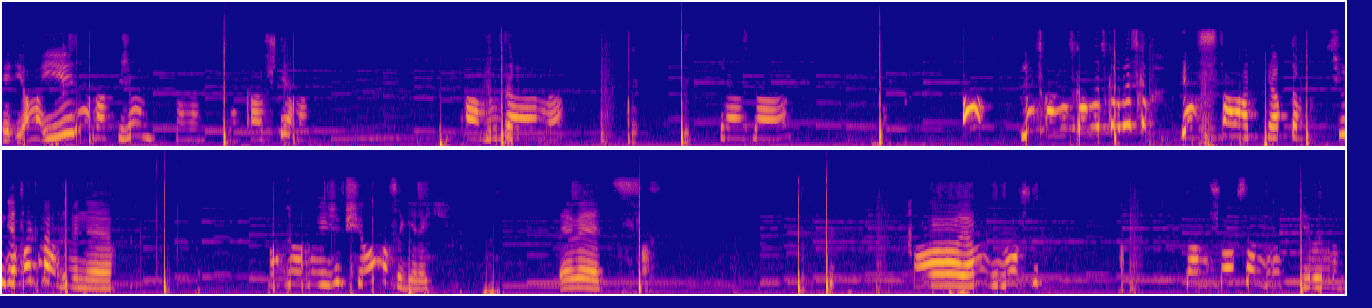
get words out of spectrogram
E, ama iyi de bakacağım. Tamam. Karşıya ama. Tamam hızlı ayarla. Biraz daha. Aa! Let's go let's go let's go let's go. Yes tamam yaptım. Şimdi yatak merdiveni. Çok zorlayıcı bir şey olmasa gerek. Evet. Aa yalnız boşluk. An sen direkt giriyorum.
